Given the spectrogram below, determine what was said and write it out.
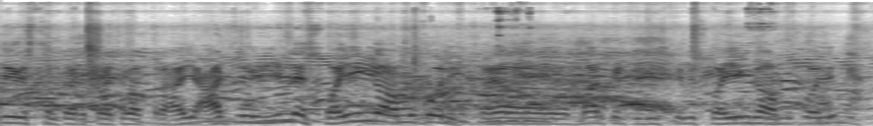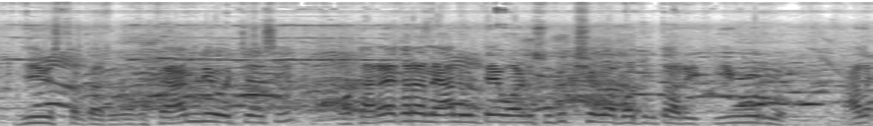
జీవిస్తుంటారు ప్రతి ఒక్కరు. అవి వాటిని వీళ్ళే స్వయంగా అమ్ముకొని మార్కెట్కి తీసుకెళ్ళి స్వయంగా అమ్ముకొని జీవిస్తుంటారు. ఒక ఫ్యామిలీ వచ్చేసి ఒక అరెకరా నేల ఉంటే వాళ్ళు సుభిక్షంగా బతుకుతారు ఈ ఊర్లో. అలా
